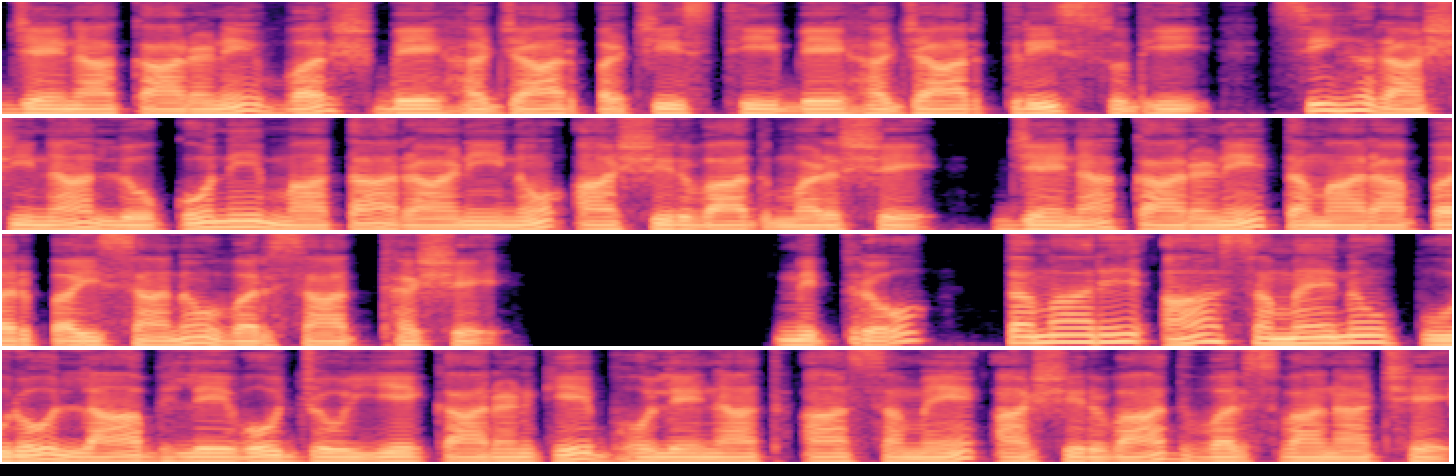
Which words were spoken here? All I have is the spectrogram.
જેના કારણે વર્ષ બે હજાર પચીસથી બે હજાર ત્રીસ સુધી સિંહ રાશિના લોકોને માતા રાણીનો આશીર્વાદ મળશે, જેના કારણે તમારા પર પૈસાનો વરસાદ થશે. મિત્રો, તમારે આ સમયનો પૂરો લાભ લેવો જોઈએ કારણ કે ભોલેનાથ આ સમયે આશીર્વાદ વરસવાના છે.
